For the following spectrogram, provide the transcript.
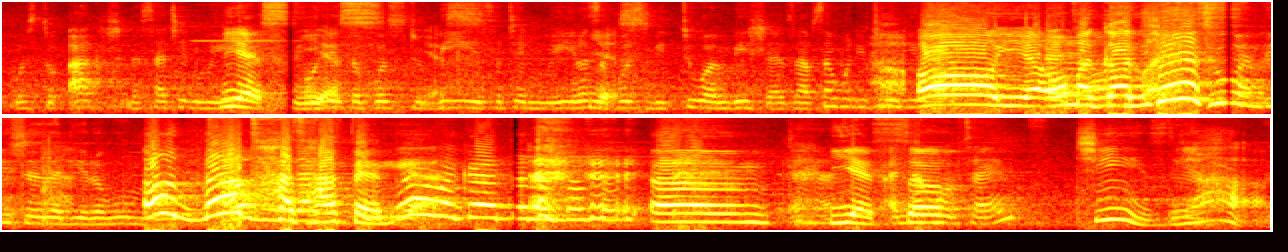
supposed to act in a certain way. Yes, Or yes, you're supposed to be yes. in a certain way. You're not Yes. supposed to be too ambitious. Have somebody told you? oh yeah oh my god yes Too ambitious that you're a woman. oh that How has that happened be? oh my god that has happened um yes A so number of times. Jeez, yeah.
